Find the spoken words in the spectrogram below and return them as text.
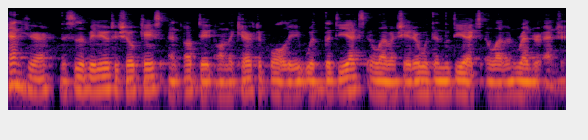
Ken here. This is a video to showcase an update on the character quality with the DX11 shader within the DX11 render engine.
